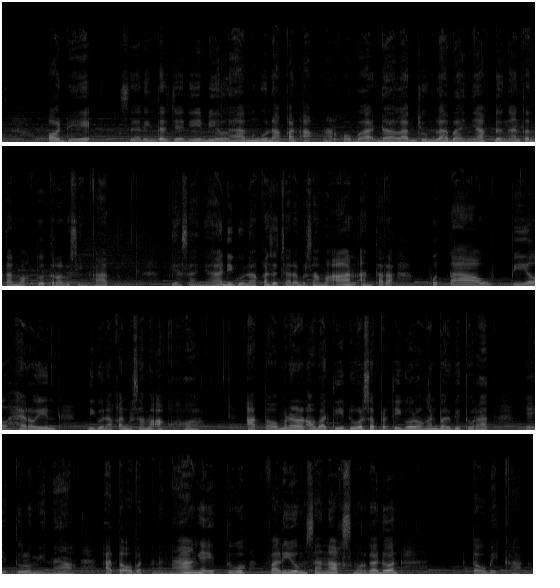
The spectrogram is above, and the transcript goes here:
OD sering terjadi bila menggunakan narkoba dalam jumlah banyak dengan rentan waktu terlalu singkat. Biasanya digunakan secara bersamaan antara putau, pil, heroin digunakan bersama alkohol atau menelan obat tidur seperti golongan barbiturat yaitu luminal atau obat penenang yaitu Valium, Xanax, Morgadon atau BK.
